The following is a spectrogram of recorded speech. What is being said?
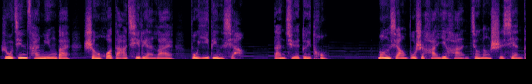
如今才明白，生活打起脸来不一定响，但绝对痛。梦想不是喊一喊就能实现的。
